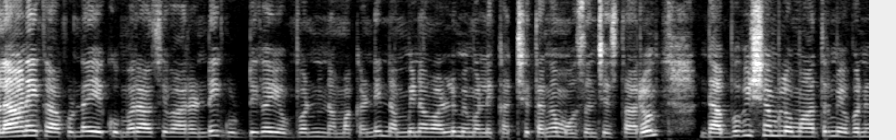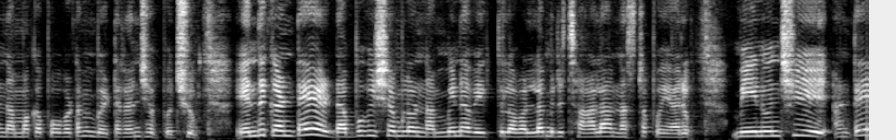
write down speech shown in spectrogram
అలా అలానే కాకుండా ఈ కుంభరాశి వారండి గుడ్డిగా ఎవరిని నమ్మకండి. నమ్మిన వాళ్ళు మిమ్మల్ని ఖచ్చితంగా మోసం చేస్తారు. డబ్బు విషయంలో మాత్రం ఎవరిని నమ్మకపోవటం బెటర్ అని చెప్పొచ్చు. ఎందుకంటే డబ్బు విషయంలో నమ్మిన వ్యక్తుల వల్ల మీరు చాలా నష్టపోయారు. మీ నుంచి అంటే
